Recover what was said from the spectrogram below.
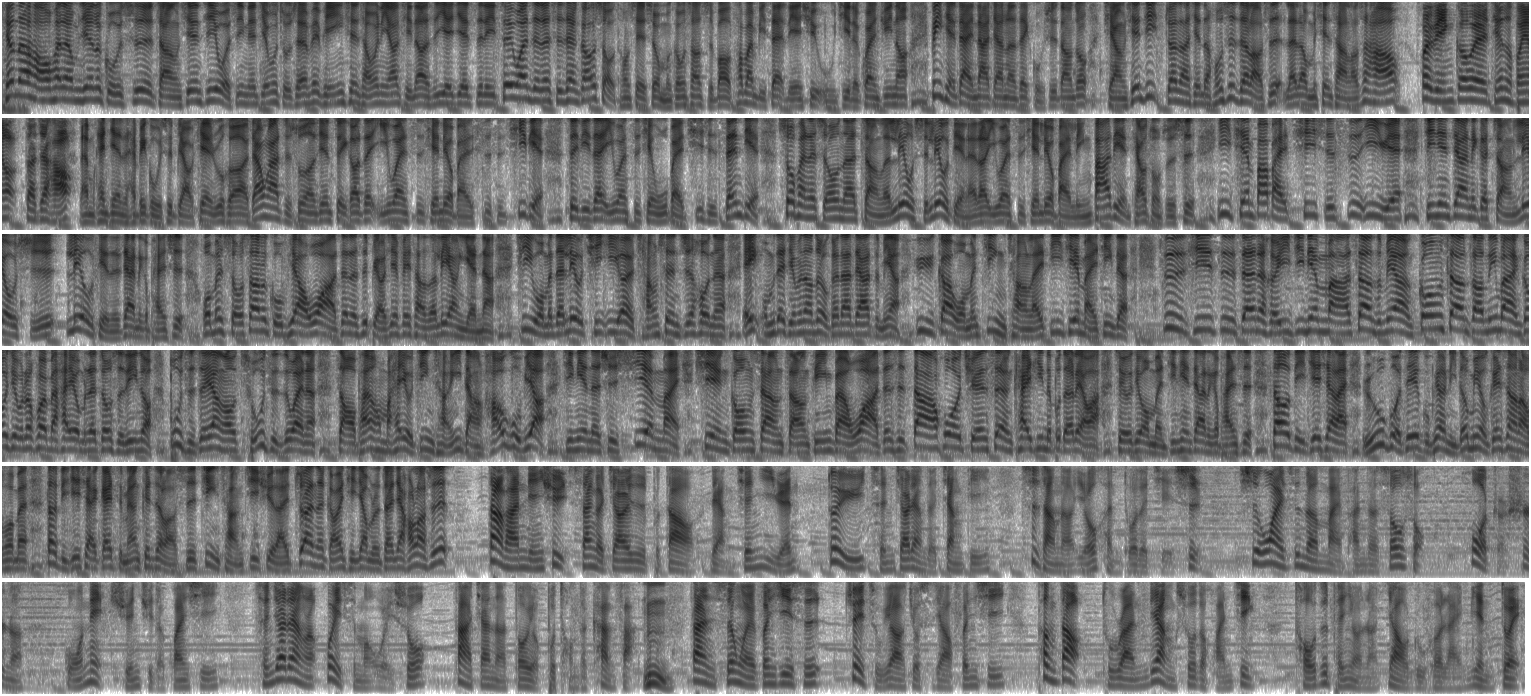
听众好，欢迎来我们今天的股市抢先机，我是你的节目主持人费平。现场为您邀请到的是业界资历最完整的实战高手，同时也是我们工商时报操盘比赛连续五季的冠军哦，并且带领大家呢在股市当中抢先机赚大钱的洪世哲老师来到我们现场，老师好。慧平，各位听众朋友，大家好。来，我们看今天的台北股市表现如何？加权指数呢，今天最高在一万四千六百四十七点，最低在一万四千五百七十三点。收盘的时候呢，涨了六十六点，来到一万四千六百零八点，成交总值是一千八百七十四亿元。今天这样样的一个涨六十六点的这样的一个盘势，我们手上的股票哇，真的是表现非常的亮眼呐、继我们的六七一二长胜之后呢，哎，我们在节目当中有跟大家怎么样预告我们进场来低阶买进的四七四三的合一，今天马上。怎么样？攻上涨停板，恭喜我们的会员，还有我们的忠实听众。不止这样哦，除此之外呢，早盘我们还有进场一档好股票，今天呢是现买现攻上涨停板，哇，真是大获全胜，开心的不得了啊！所以有听我们今天这样的一个盘势，到底接下来如果这些股票你都没有跟上，老婆们，到底接下来该怎么样跟着老师进场继续来赚呢？赶快请教我们的专家洪老师。大盘连续三个交易日不到两千亿元，对于成交量的降低，市场呢有很多的解释。是外资呢买盘的搜索，或者是呢国内选举的关系，成交量呢为什么萎缩？大家呢都有不同的看法。嗯，但身为分析师，最主要就是要分析碰到突然量缩的环境，投资朋友呢要如何来面对？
